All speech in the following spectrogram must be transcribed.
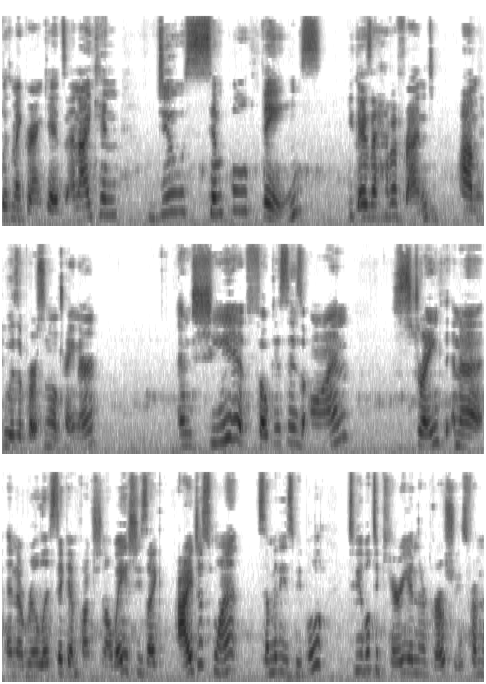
with my grandkids and I can do simple things. You guys, I have a friend um, who is a personal trainer and she focuses on strength in a in a realistic and functional way. She's like, I just want some of these people to be able to carry in their groceries from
